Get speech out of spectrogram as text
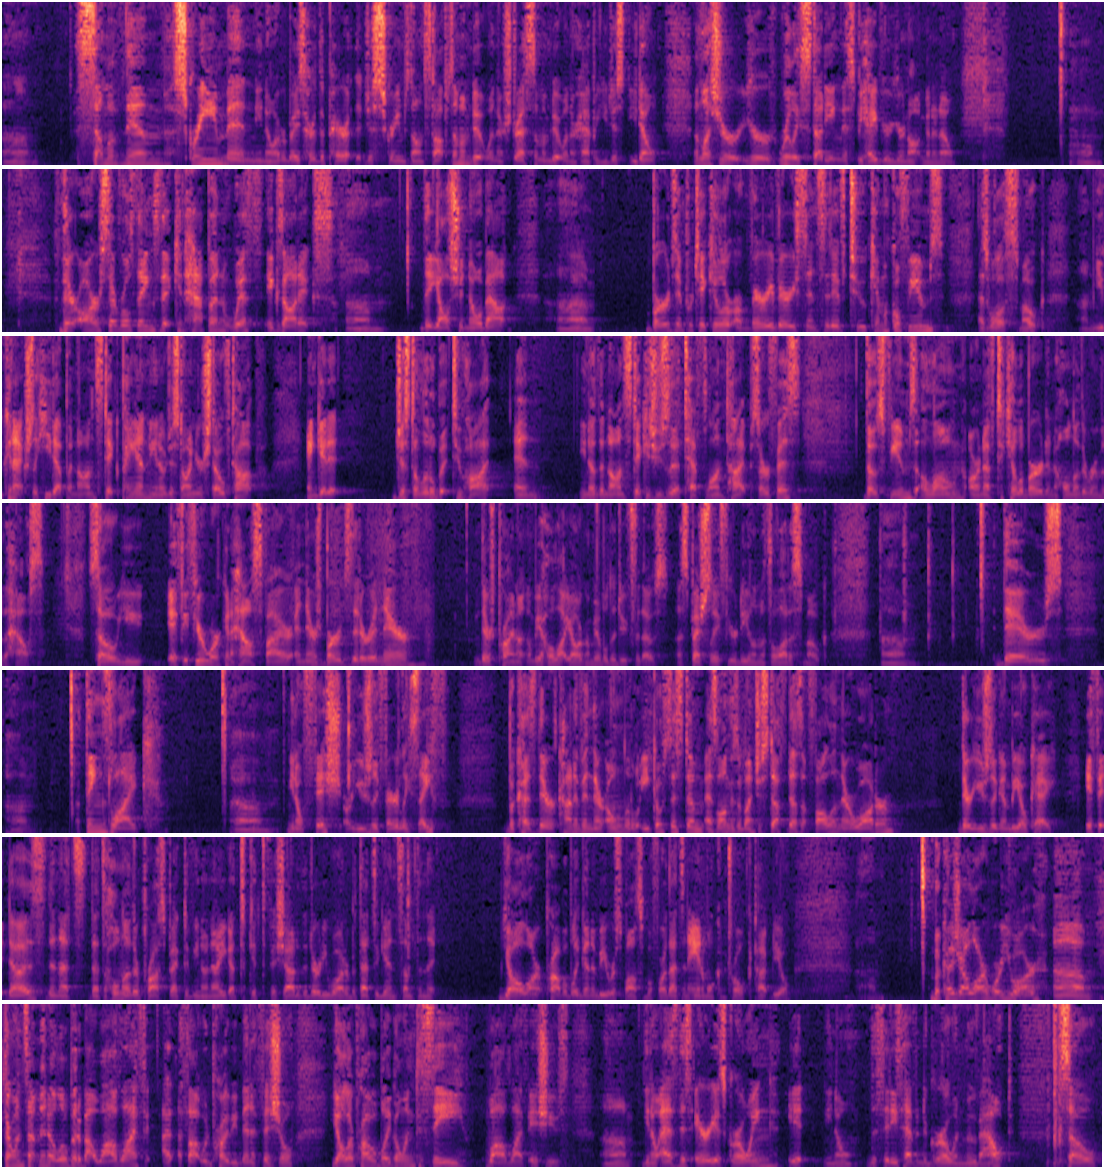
Um, some of them scream, and you know everybody's heard the parrot that just screams nonstop. Some of them do it when they're stressed. Some of them do it when they're happy. You just you don't unless you're you're really studying this behavior, you're not going to know. Um, there are several things that can happen with exotics um, that y'all should know about. Um, Birds in particular are very, very sensitive to chemical fumes as well as smoke. Um, you can actually heat up a nonstick pan, you know, just on your stovetop and get it just a little bit too hot. And, you know, the nonstick is usually a Teflon type surface. Those fumes alone are enough to kill a bird in a whole other room of the house. So you, if, if you're working a house fire and there's birds that are in there, there's probably not going to be a whole lot y'all are going to be able to do for those, especially if you're dealing with a lot of smoke. Um, there's um, things like, um, you know, fish are usually fairly safe because they're kind of in their own little ecosystem. As long as a bunch of stuff doesn't fall in their water, they're usually going to be okay. If it does, then that's that's a whole other prospect of you know now you got to get the fish out of the dirty water. But that's again something that y'all aren't probably going to be responsible for. That's an animal control type deal. Um, because y'all are where you are, um, throwing something in a little bit about wildlife, I, I, thought would probably be beneficial. Y'all are probably going to see wildlife issues. Um, you know, as this area is growing, it you know the city's having to grow and move out, so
